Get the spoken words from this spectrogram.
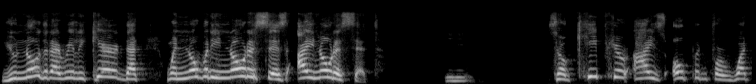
You know that I really care that when nobody notices, I notice it. Mhm. So keep your eyes open for what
